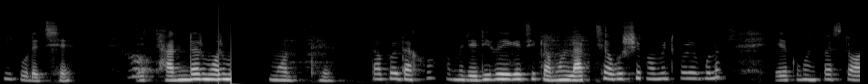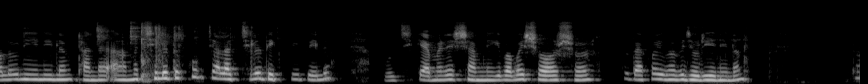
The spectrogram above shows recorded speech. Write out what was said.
কী করেছে? এই ঠান্ডার মধ্যে। তারপর দেখো আমি রেডি হয়ে গেছি। কেমন লাগছে অবশ্যই কমেন্ট করে বলো। এরকম একটা স্টলও নিয়ে নিলাম। ঠান্ডা আর আমার ছেলে তো খুব চালাচ্ছিল দেখতেই পেলে। বলছি ক্যামেরার সামনে গিয়ে, বাবাই, সর সর। তো দেখো এইভাবে জড়িয়ে নিলাম। তো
